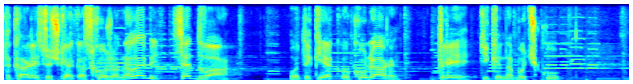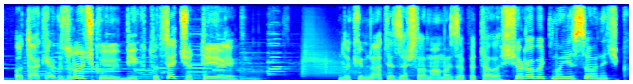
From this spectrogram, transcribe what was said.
така рисочка, яка схожа на лебідь, це два. От такі, як окуляри, три тільки на бочку. Отак, як з ручкою в бік, то це чотири. До кімнати зайшла мама і запитала, що робить моє сонечко.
